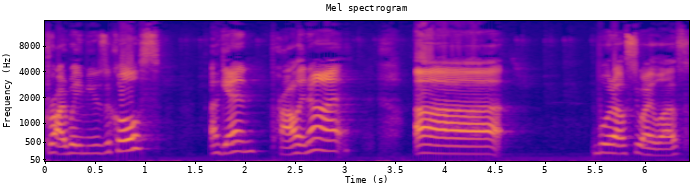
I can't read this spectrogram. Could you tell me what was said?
Broadway musicals. Again, probably not. Uh, what else do I love?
